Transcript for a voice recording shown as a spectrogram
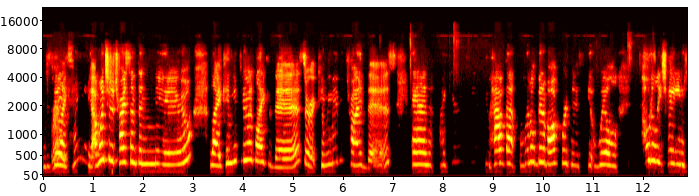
and just right. be like, hey, I want you to try something new. Like, can you do it like this? Or can we maybe try this? And I guarantee if you have that little bit of awkwardness, it will totally change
